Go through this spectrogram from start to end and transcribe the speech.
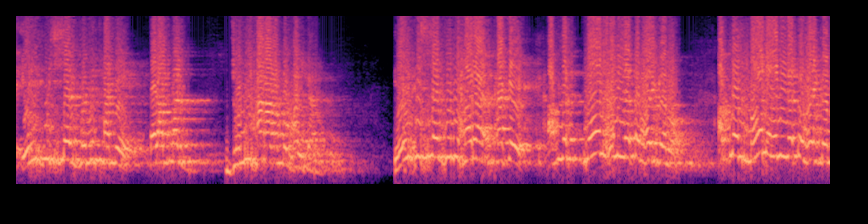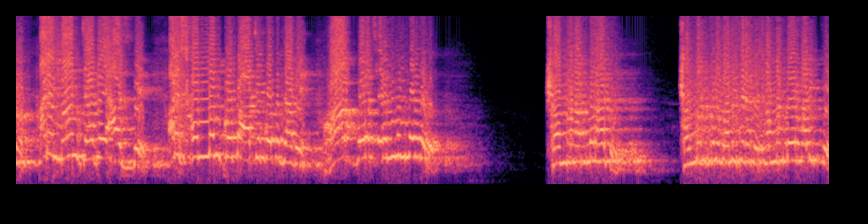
এই বিশ্বাস যদি থাকে, তাহলে আপনার জমি হারানো ভয় কেন? এই বিশ্বাস যদি হারা থাকে, আপনার প্রাণ হানি এত ভয় কেন? আপনার মান হানি এত ভয় কেন? আরে মান যাবে, আসবে। আরে সম্মান কত আছে, কত যাবে? হক বলে দিবেন কেন সম্মান আপনার হাতে। সম্মান কোনো মানুষের হাতে, সম্মান দেওয়ার মালিককে।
